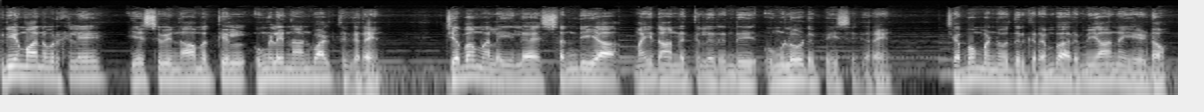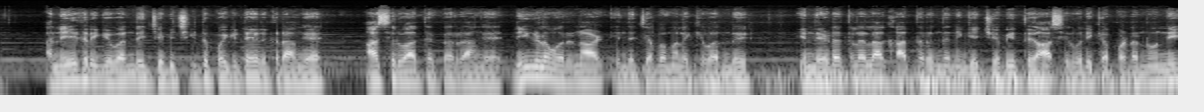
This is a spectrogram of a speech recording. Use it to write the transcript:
பிரியமானவர்களே இயேசுவின் நாமத்தில் உங்களை நான் வாழ்த்துகிறேன். ஜெபமலையில சந்தியா மைதானத்திலிருந்து உங்களோடு பேசுகிறேன். ஜெபம் பண்ணுவதற்கு ரொம்ப அருமையான இடம். அநேகர் இங்கே வந்து ஜெபிச்சுக்கிட்டு போய்கிட்டே இருக்கிறாங்க. ஆசிர்வாதத்தை பெறுறாங்க. நீங்களும் ஒரு நாள் இந்த ஜெபமலைக்கு வந்து இந்த இடத்துலலாம் காத்திருந்து நீங்கள் ஜெபித்து ஆசிர்வதிக்கப்படணும்னு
